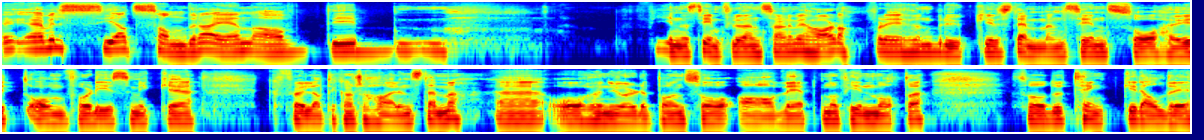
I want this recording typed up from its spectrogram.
Jeg vil si at Sandra er en av de fineste influenserne vi har. da, Fordi hun bruker stemmen sin så høyt overfor de som ikke føler at de kanskje har en stemme. Eh, og hun gjør det på en så avvæpnende og fin måte. Så du tenker aldri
